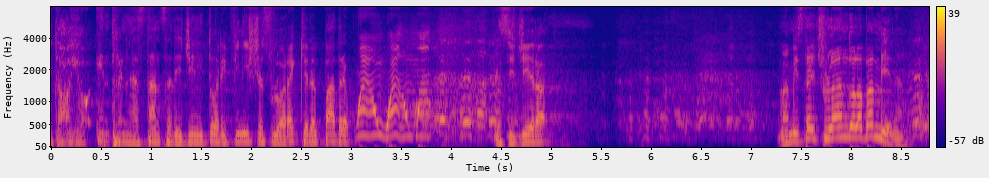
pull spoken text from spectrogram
Corridoio, entra nella stanza dei genitori, finisce sull'orecchio del padre, wow, wow, wow, e si gira. Ma mi stai ciulando la bambina?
